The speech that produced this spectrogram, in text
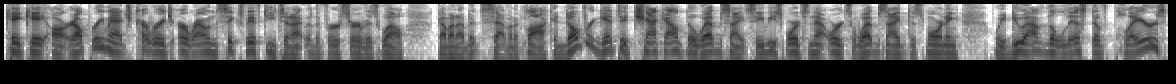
KKRL. Pre-match coverage around 6:50 tonight with the first serve as well coming up at 7 o'clock. And don't forget to check out the website, CB Sports Network's website this morning. We do have the list of players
